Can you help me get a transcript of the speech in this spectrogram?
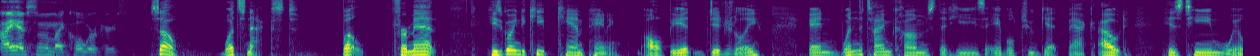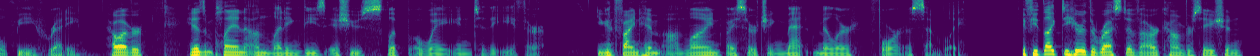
I have some of my coworkers. So, what's next? Well, for Matt, he's going to keep campaigning, albeit digitally. And when the time comes that he's able to get back out, his team will be ready. However, he doesn't plan on letting these issues slip away into the ether. You can find him online by searching Matt Miller for Assembly. If you'd like to hear the rest of our conversation,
